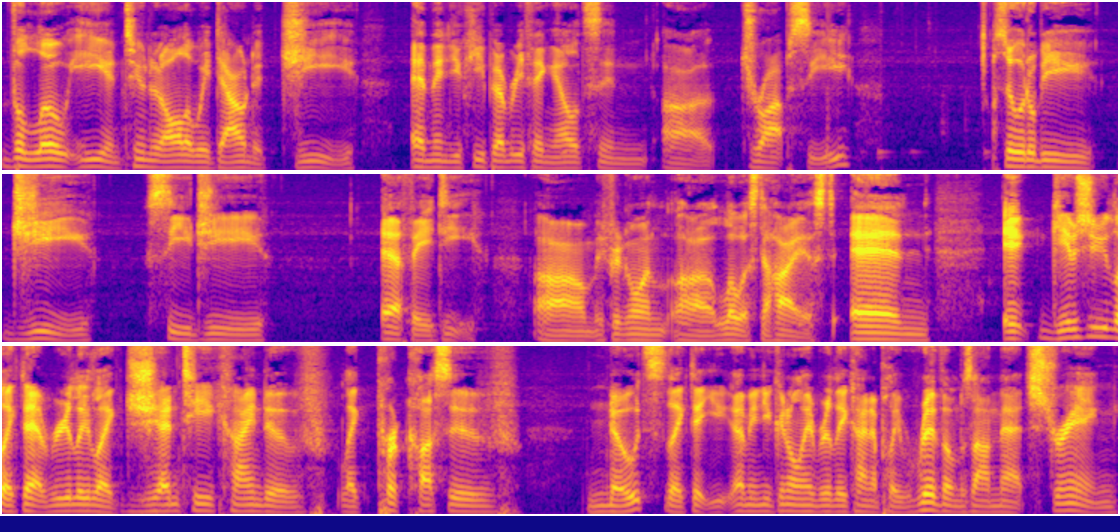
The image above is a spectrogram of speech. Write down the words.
the low E and tune it all the way down to G, and then you keep everything else in uh, drop C, so it'll be G C G F A D. Um, if you're going uh, lowest to highest, and it gives you like that really like djenty kind of like percussive notes like that you i mean you can only really kind of play rhythms on that string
